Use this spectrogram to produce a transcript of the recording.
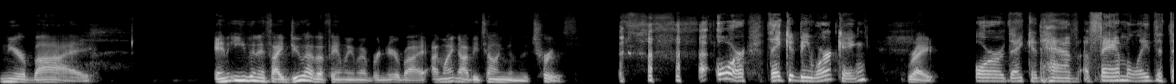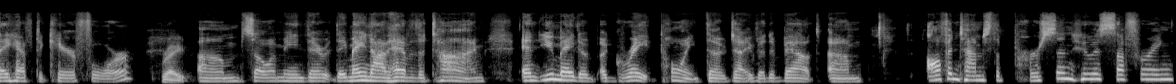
nearby and even if I do have a family member nearby, I might not be telling them the truth. or they could be working. Right or they could have a family that they have to care for. Right. Um, so I mean, they they may not have the time. And you made a, a great point, though, David, about um, oftentimes the person who is suffering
